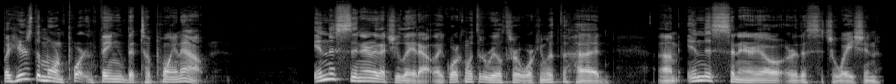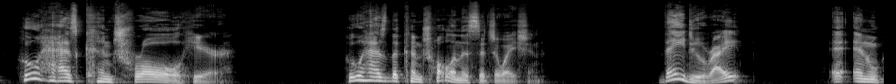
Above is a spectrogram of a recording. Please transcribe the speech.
but here's the more important thing that to point out. In this scenario that you laid out, like working with the realtor, working with the HUD, um, in this scenario or this situation, who has control here? Who has the control in this situation? They do, right? And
